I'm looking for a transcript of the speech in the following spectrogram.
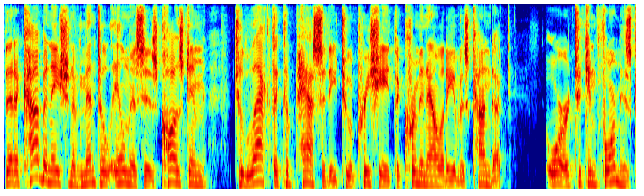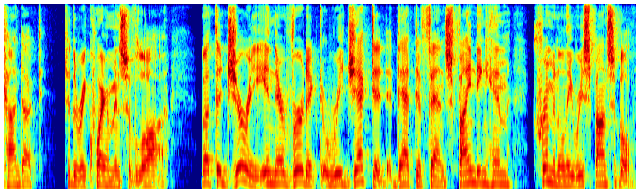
that a combination of mental illnesses caused him to lack the capacity to appreciate the criminality of his conduct or to conform his conduct to the requirements of law. But the jury, in their verdict, rejected that defense, finding him criminally responsible.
